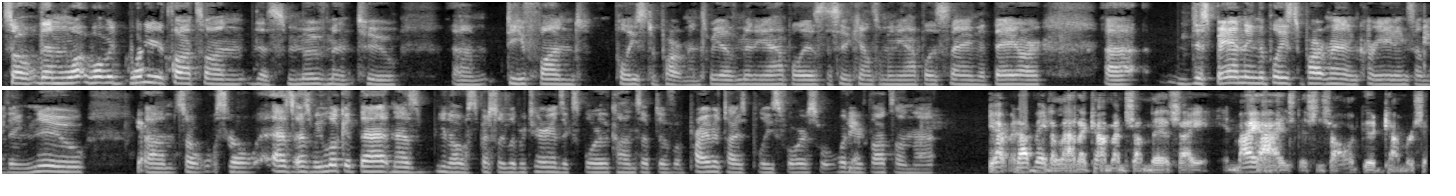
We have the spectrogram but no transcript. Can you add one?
So then, what what would what are your thoughts on this movement to um, defund police departments? We have Minneapolis, the City Council Minneapolis, saying that they are uh, disbanding the police department and creating something new. Yeah. Um, so, so as as we look at that, and as you know, especially libertarians explore the concept of a privatized police force, what are yeah. your thoughts on that? Yeah, and I've made a lot of comments on this. I, in my eyes, this is all a good conversation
